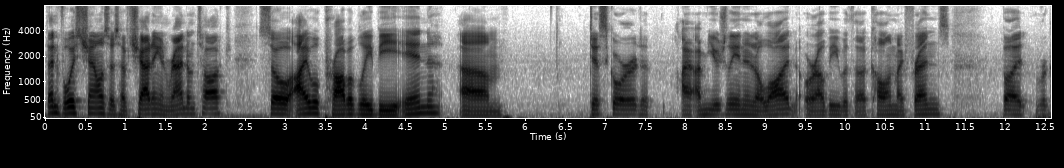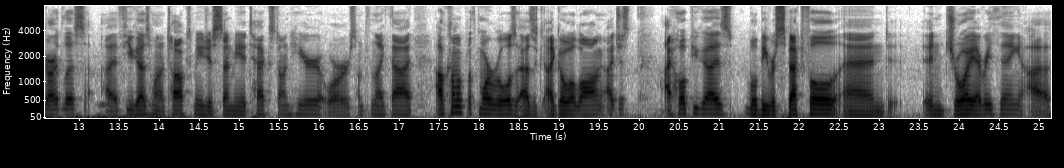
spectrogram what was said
Then voice channels, just have chatting and random talk. So I will probably be in um, Discord. I, am usually in it a lot, or I'll be with a call on my friends. But regardless, uh, if you guys want to talk to me, just send me a text on here or something like that. I'll come up with more rules as I go along. I just I hope you guys will be respectful and enjoy everything. Uh,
